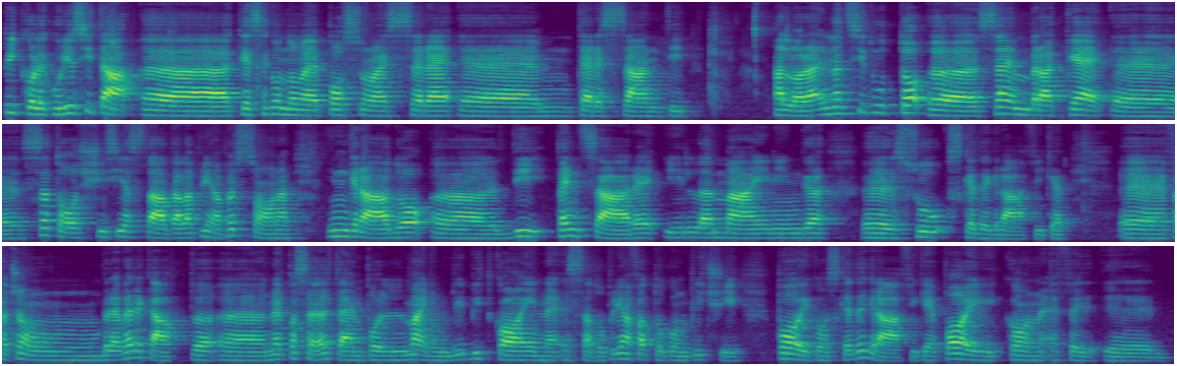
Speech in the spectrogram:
piccole curiosità eh, che secondo me possono essere eh, interessanti. Allora, innanzitutto eh, sembra che eh, Satoshi sia stata la prima persona in grado eh, di pensare il mining eh, su schede grafiche. facciamo un breve recap. nel passare del tempo il mining di Bitcoin è stato prima fatto con PC, poi con schede grafiche, poi con F FT,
